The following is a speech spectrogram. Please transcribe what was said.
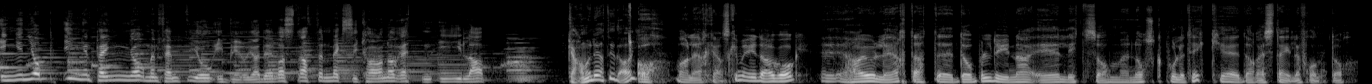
Ingen jobb, ingen penger, men 50 år i bur, ja, det var straffen meksikanerretten ila. Hva har vi lært i dag? Åh, vi har lært ganske mye i dag òg. Jeg har jo lært at eh, dobbeltdyna er litt som norsk politikk. Eh, Der er steile fronter.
